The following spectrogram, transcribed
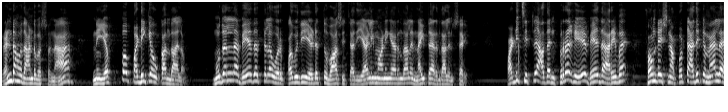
ரெண்டாவது ஆண்டவர் சொன்னார் நீ எப்போ படிக்க உட்கார்ந்தாலும் முதல்ல வேதத்தில் ஒரு பகுதியை எடுத்து வாசிச்சு அது ஏர்லி மார்னிங்காக இருந்தாலும் நைட்டாக இருந்தாலும் சரி படிச்சுட்டு அதன் பிறகு வேத அறிவை ஃபவுண்டேஷனாக போட்டு அதுக்கு மேலே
